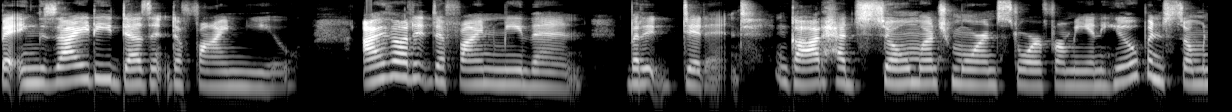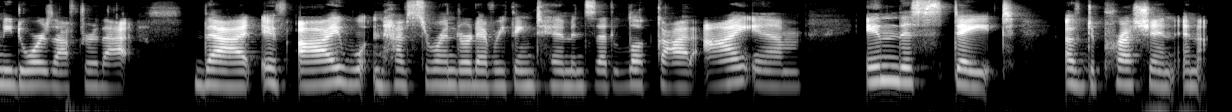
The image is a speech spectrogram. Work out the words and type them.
But anxiety doesn't define you. I thought it defined me then, but it didn't. God had so much more in store for me, and He opened so many doors after that. That if I wouldn't have surrendered everything to Him and said, Look, God, I am in this state of depression and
